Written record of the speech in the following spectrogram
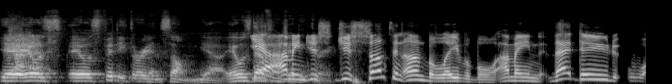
yeah, it was it was fifty three and something. Yeah, it was. Yeah, I mean, 53. just just something unbelievable. I mean, that dude. W-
